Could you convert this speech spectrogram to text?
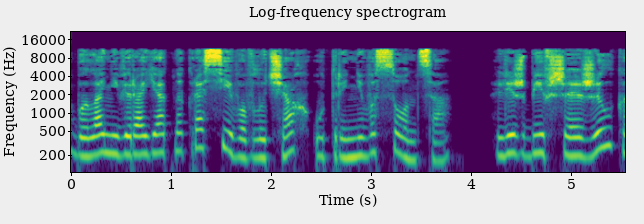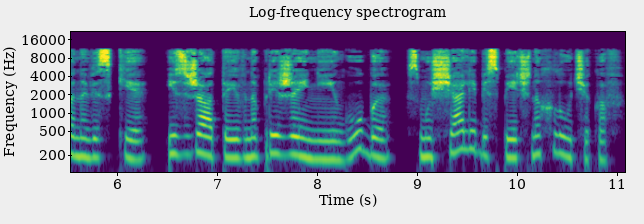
была невероятно красива в лучах утреннего солнца. Лишь бившая жилка на виске и сжатые в напряжении губы смущали беспечных лучиков.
